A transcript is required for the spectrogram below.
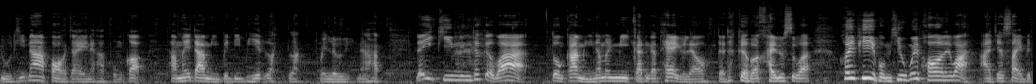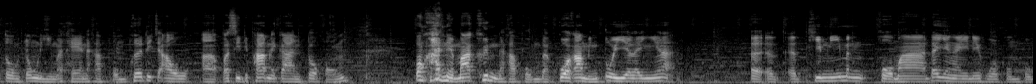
อยู่ที่น่าพอใจนะครับผมก็ทำให้ดาหมิงเป็น DPS หลักๆ ไปเลยนะครับ และอีกทีมหนึ่งถ้าเกิดว่า ตัวกลาหมิงนะมันมีการกระแทกอยู่แล้ว แต่ถ้าเกิดว่าใครรู้สึกว่าเฮ้ยพี่ผมฮิวไม่พอเลยว่ะอาจจะใส่เป็นตรงจงหลีมาแทนนะครับผมเพื่อที่จะเอาอประสิทธิภาพในการตัวของป้องกันเนี่ยมากขึ้นนะครับผมแบบกลัวกลาหมิงตุยอะไรเงี้ยเออเออทีมนี้มันโผล่มาได้ยังไงในหัวผมผม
